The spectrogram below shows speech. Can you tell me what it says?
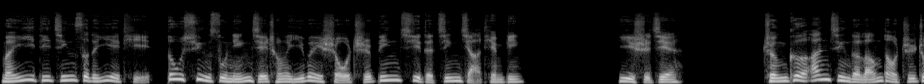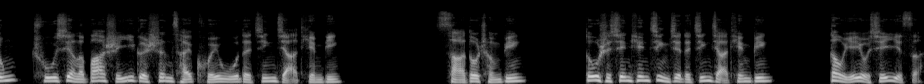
每一滴金色的液体都迅速凝结成了一位手持兵器的金甲天兵。一时间，整个安静的廊道之中出现了八十一个身材魁梧的金甲天兵，撒豆成兵，都是先天境界的金甲天兵，倒也有些意思。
